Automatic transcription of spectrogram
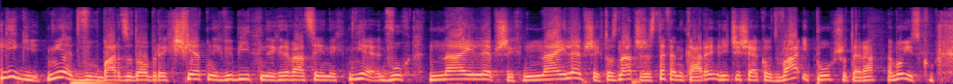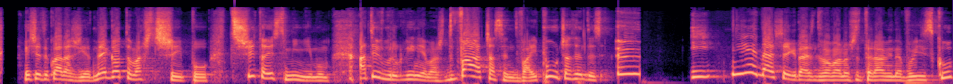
ligi. Nie dwóch bardzo dobrych, świetnych, wybitnych, rewelacyjnych. Nie, dwóch najlepszych, najlepszych. To znaczy, że Stephen Curry liczy się jako 2,5 shootera na boisku. Jeśli dokładasz jednego, to masz 3,5. 3 to jest minimum, a ty w Brooklynie masz 2, czasem 2,5, czasem to jest i nie da się grać dwoma shooterami na boisku,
